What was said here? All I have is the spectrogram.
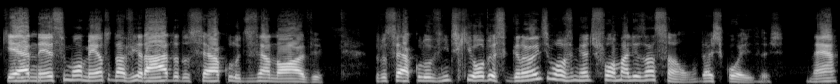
que é nesse momento da virada do século XIX para o século XX que houve esse grande movimento de formalização das coisas, né?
